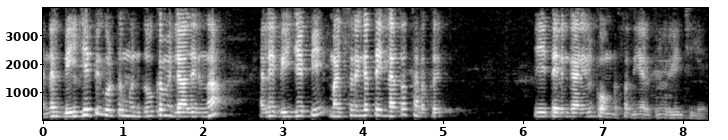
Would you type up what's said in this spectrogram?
എന്നാൽ ബി ജെ പി ഒട്ടും മുൻതൂക്കമില്ലാതിരുന്ന അല്ലെ ബി ജെ പി മത്സരരംഗത്തെ ഇല്ലാത്ത സ്ഥലത്ത് ഈ തെലുങ്കാനയിൽ കോൺഗ്രസ് അധികാരത്തിൽ വരികയും ചെയ്യും.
